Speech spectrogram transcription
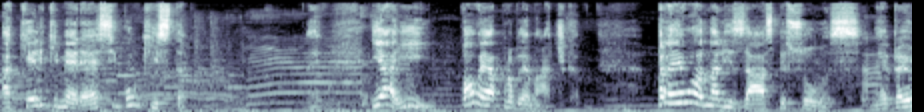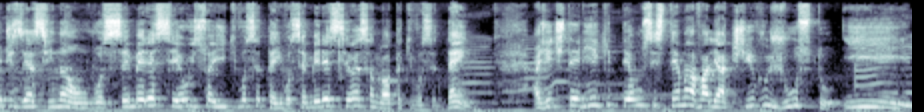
aquele que merece conquista. Né? E aí, qual é a problemática? Para eu analisar as pessoas, né, para eu dizer assim, não, você mereceu isso aí que você tem, você mereceu essa nota que você tem, a gente teria que ter um sistema avaliativo justo e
